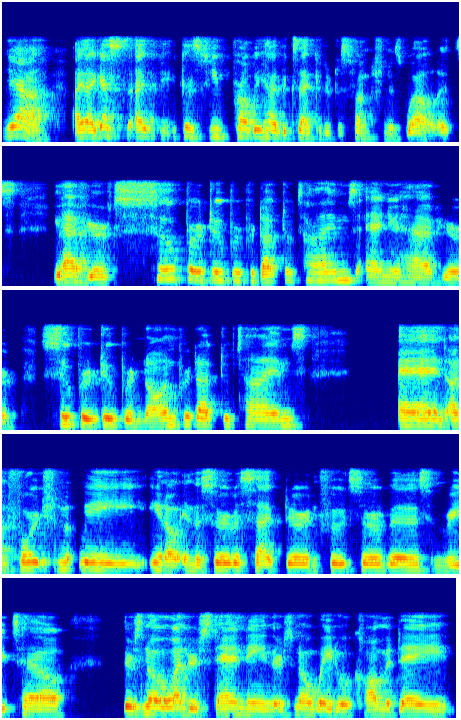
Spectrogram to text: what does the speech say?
Yeah. I, I guess because you probably have executive dysfunction as well. It's, you have your super duper productive times and you have your super duper non productive times. And unfortunately, you know, in the service sector and food service and retail, there's no understanding there's no way to accommodate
